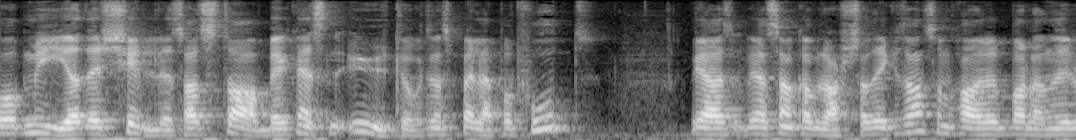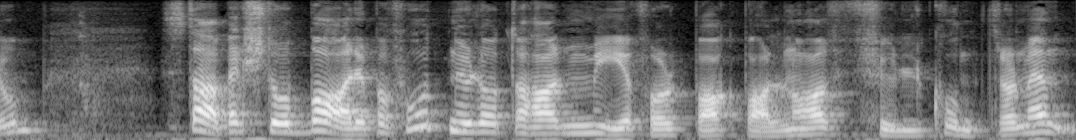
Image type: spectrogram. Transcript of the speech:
Og mye av det skyldes at Stabæk nesten utelukkende spiller på fot. Vi har, vi har snakka om Rashad, ikke sant, som har ballene i rom. Stabæk står bare på fot. 08 har mye folk bak ballen og har full kontroll. Men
